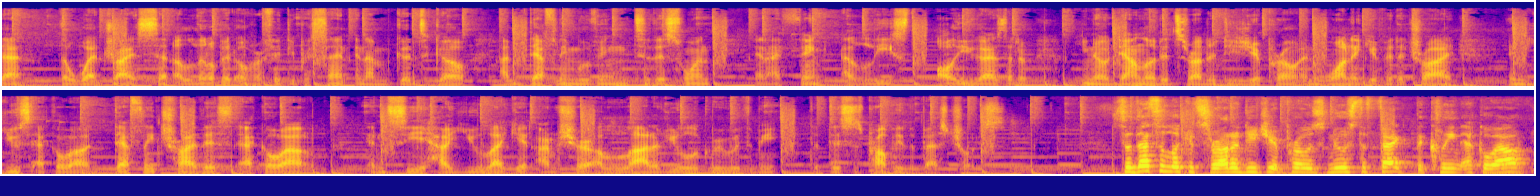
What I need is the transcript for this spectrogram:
that the wet dry is set a little bit over 50% and I'm good to go. I'm definitely moving to this one and I think at least all you guys that have, you know, downloaded Serato DJ Pro and want to give it a try and use Echo Out, definitely try this Echo Out and see how you like it. I'm sure a lot of you will agree with me that this is probably the best choice. So that's a look at Serato DJ Pro's newest effect, the Clean Echo Out,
